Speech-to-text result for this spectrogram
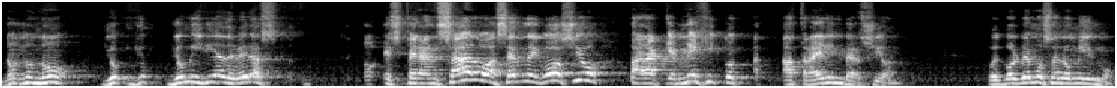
No, no, no. Yo, yo, yo me iría de veras esperanzado a hacer negocio para que México atraer inversión. Pues volvemos a lo mismo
